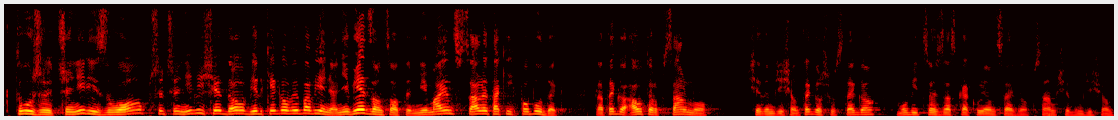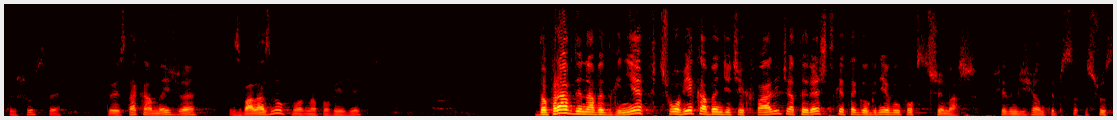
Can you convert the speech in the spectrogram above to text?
którzy czynili zło, przyczynili się do wielkiego wybawienia, nie wiedząc o tym, nie mając wcale takich pobudek. Dlatego autor Psalmu 76 mówi coś zaskakującego. Psalm 76 to jest taka myśl, że zwala z nóg, można powiedzieć. Doprawdy nawet gniew człowieka będzie cię chwalić, a ty resztkę tego gniewu powstrzymasz. 76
